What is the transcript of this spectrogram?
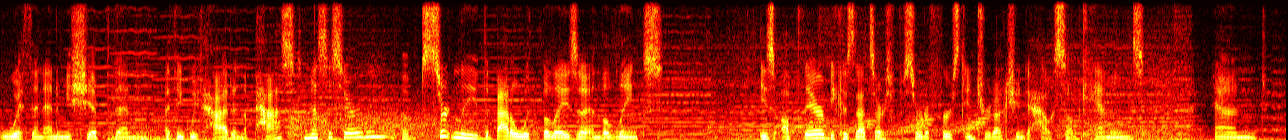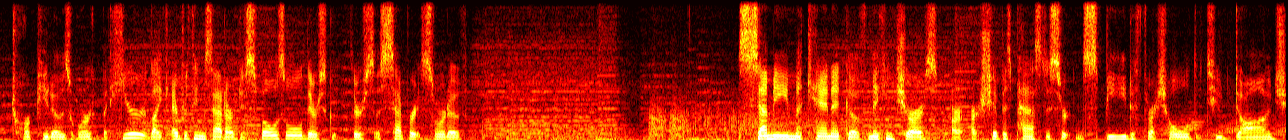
with an enemy ship than I think we've had in the past necessarily. Uh, certainly, the battle with Belleza and the Lynx is up there because that's our sort of first introduction to how sub cannons and torpedoes work. But here, like everything's at our disposal. There's there's a separate sort of semi mechanic of making sure our, our, our, ship is past a certain speed threshold to dodge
